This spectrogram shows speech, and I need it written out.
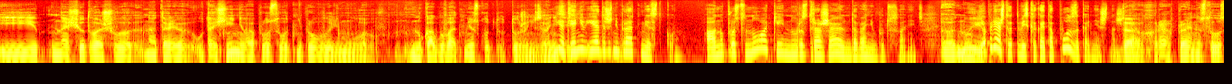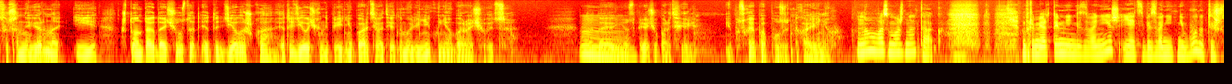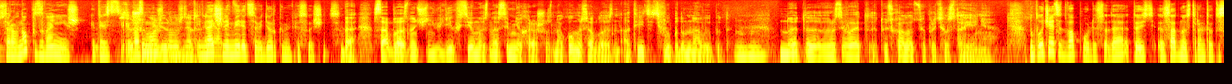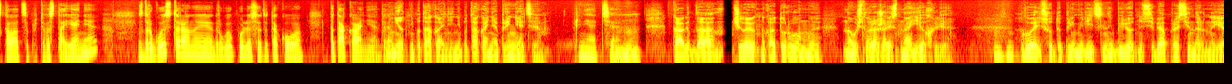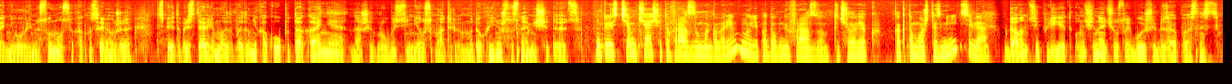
И насчет вашего, Наталья, уточнения вопроса, вот не пробовали ли ему, ну, как бы в отместку тоже не звонить? Нет, я, не, я даже не про отместку. А ну просто, ну окей, ну раздражаю, ну давай не буду звонить. Э, Ну, и Я понимаю, что это весь какая-то поза, конечно же. Да, хра- правильное слово, совершенно верно. И что он тогда чувствует? Эта девушка, эта девочка на передней партии в ответ на мою линейку не оборачивается. Тогда я у нее спрячу портфель. И пускай поползает на коленях. Ну, возможно, так. Например, ты мне не звонишь, я тебе звонить не буду, ты же все равно позвонишь. И то есть, Совершенно возможно, верно, он ждет да. И начали мериться ведерками песочницы. Да, соблазн очень велик, всем из нас, и мне хорошо знакомый соблазн, ответить выпадом на выпад. Мгм. Но это развивает эту эскалацию противостояния. Ну, получается, два полюса, да? То есть, с одной стороны, это вот эскалация противостояния, с другой стороны, другой полюс это такого потакания, да? Нет, не потакание, не потакание, а принятие. Принятие. Мгм. Когда человек, на которого мы, научно выражаясь, наехали, Мгм. говорит что-то примирительное, берет на себя, прости, наверное, я не вовремя сунулся, как мы с вами уже себе это представили, мы в этом никакого потакания нашей грубости не усматриваем. Мы только видим, что с нами считаются. Ну, то есть, чем чаще эту фразу мы говорим, ну, или подобную фразу, то человек как-то может изменить себя. Да, он теплеет, он начинает чувствовать большую безопасность,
